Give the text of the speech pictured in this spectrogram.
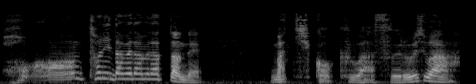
本当にダメダメだったんで、まあ、遅刻はするしわ。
